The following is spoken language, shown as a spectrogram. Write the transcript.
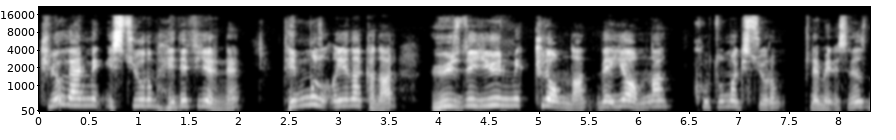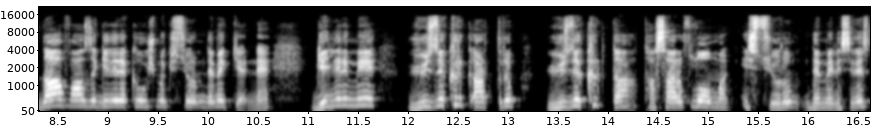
Kilo vermek istiyorum hedefi yerine Temmuz ayına kadar %20 kilomdan ve yağımdan kurtulmak istiyorum demelisiniz. Daha fazla gelire kavuşmak istiyorum demek yerine gelirimi %40 arttırıp %40 da tasarruflu olmak istiyorum demelisiniz.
